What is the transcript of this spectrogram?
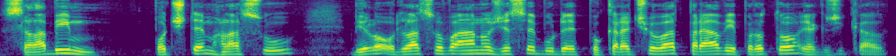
slabým počtem hlasů bylo odhlasováno, že se bude pokračovat právě proto, jak říkal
